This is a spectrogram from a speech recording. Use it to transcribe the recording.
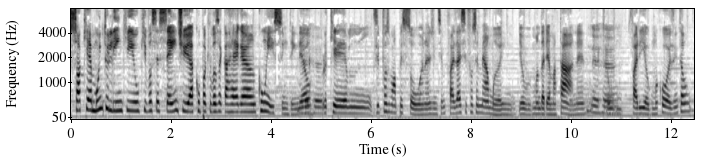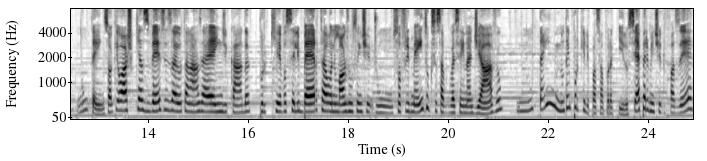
Só que é muito link o que você sente e a culpa que você carrega com isso, entendeu? Uhum. Porque hum, se fosse uma pessoa, né? A gente sempre faz, aí se fosse minha mãe, eu mandaria matar, né? Uhum. Eu faria alguma coisa. Então, não tem. Só que eu acho que às vezes a eutanásia é indicada porque você liberta o animal de um, senti de um sofrimento que você sabe que vai ser inadiável. Não tem, não tem por que ele passar por aquilo. Se é permitido fazer,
